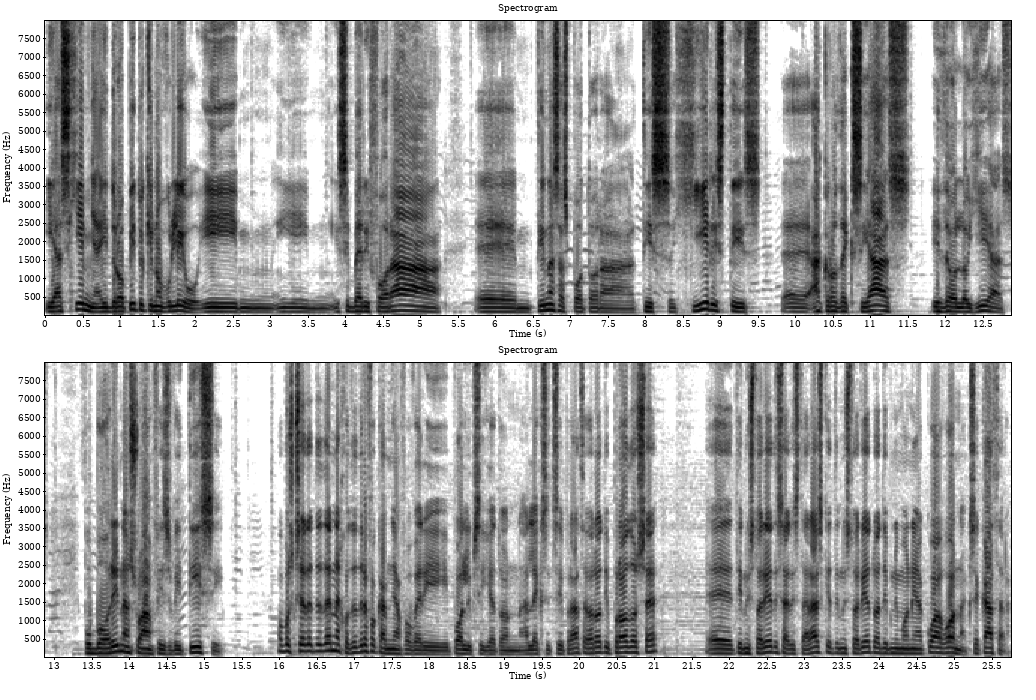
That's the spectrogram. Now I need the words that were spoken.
Η ασχήμια, η ντροπή του Κοινοβουλίου, η, η, η συμπεριφορά, ε, τι να σας πω τώρα, της χείριστης ε, ακροδεξιάς ιδεολογίας που μπορεί να σου αμφισβητήσει όπως ξέρετε δεν έχω, δεν τρέφω καμιά φοβερή υπόλοιψη για τον Αλέξη Τσίπρα. Θεωρώ ότι πρόδωσε ε, την ιστορία της αριστεράς και την ιστορία του αντιμνημονιακού αγώνα, ξεκάθαρα.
